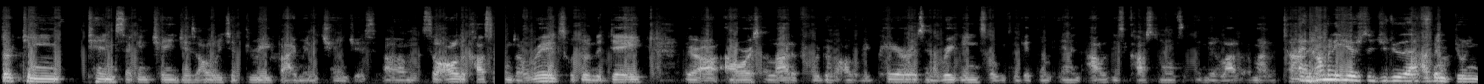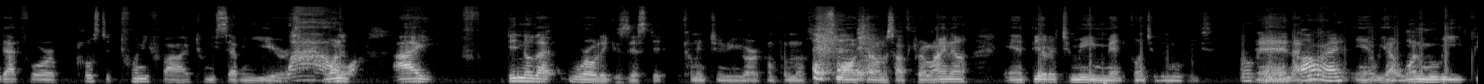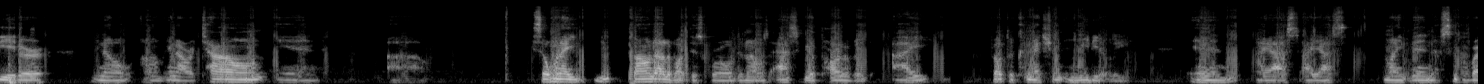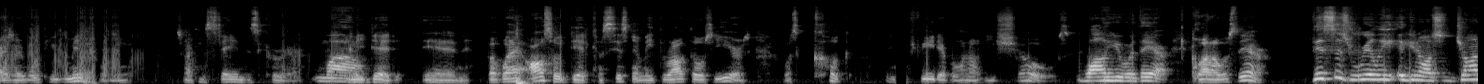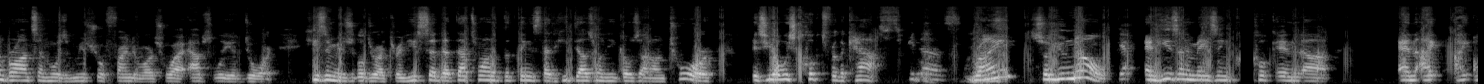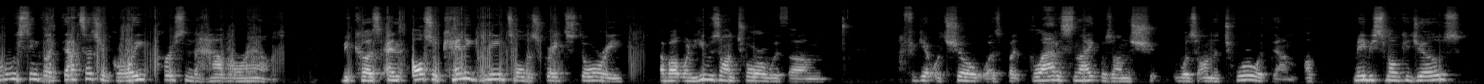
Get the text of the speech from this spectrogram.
13 10 second changes all the way to three five minute changes um, so all the costumes are rigged so during the day there are hours allotted for doing all the repairs and rigging so we can get them in and out of these costumes in the allotted amount of time And how many years did you do that i've for? been doing that for close to 25 27 years One of Wow. I f- didn't know that world existed coming to New York. I'm from a small town in South Carolina, and theater to me meant going to the movies. Okay. and I- All right. And we had one movie theater, you know, um, in our town. And uh, so when I found out about this world and I was asked to be a part of it, I felt a connection immediately. And I asked, I asked my then supervisor, would he mentor me so I can stay in this career? Wow. and he did. And but what I also did consistently throughout those years was cook and feed everyone on these shows While you were there. while I was there. This is really, you know, it's John Bronson, who is a mutual friend of ours, who I absolutely adore. He's a musical director, and he said that that's one of the things that he does when he goes out on tour is he always cooked for the cast, He does. right? So you know, Yep. and he's an amazing cook, and uh, and I I always think like that's such a great person to have around because and also Kenny Green told this great story about when he was on tour with um I forget what show it was, but Gladys Knight was on the was on the tour with them. Uh, maybe Smokey Joe's,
